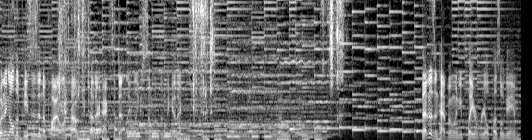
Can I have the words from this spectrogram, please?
Putting all the pieces in a pile on top of each other accidentally links some of them together. That doesn't happen when you play a real puzzle game.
